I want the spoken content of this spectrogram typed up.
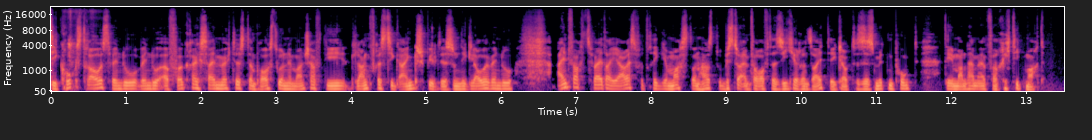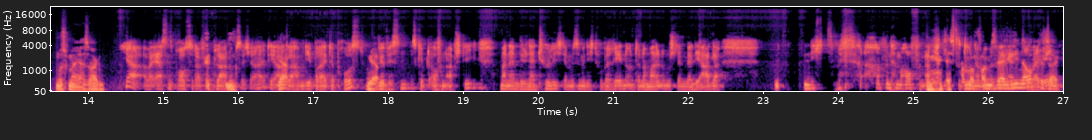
die Krux draus, wenn du, wenn du erfolgreich sein möchtest, dann brauchst du eine Mannschaft, die langfristig eingespielt ist. Und ich glaube, wenn du einfach zwei, drei Jahresverträge machst, dann hast du, bist du einfach auf der sicheren Seite. Ich glaube, das ist mit ein Punkt, den Mannheim einfach richtig macht. Muss man ja sagen. Ja, aber erstens brauchst du dafür Planungssicherheit. Die Adler Ja. haben die breite Brust. Ja. Wir wissen, es gibt Auf- und Abstieg. Mannheim will natürlich, da müssen wir nicht drüber reden, unter normalen Umständen werden die Adler nichts mit einem Auf- und Abstieg Das zu haben tun haben. von wir gar Berlin auch gesagt.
